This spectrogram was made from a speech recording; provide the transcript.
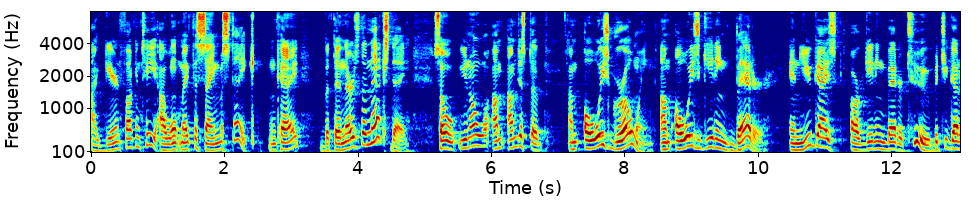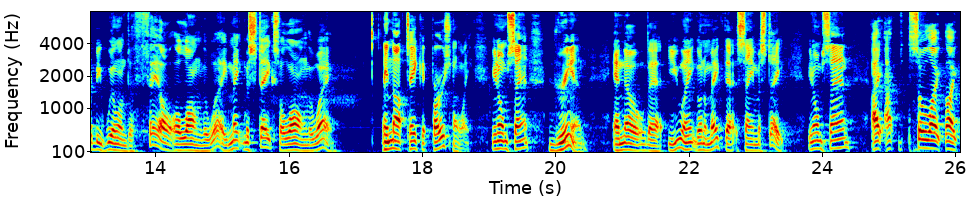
I guarantee you, I won't make the same mistake. Okay? But then there's the next day. So, you know? I'm I'm just a I'm always growing. I'm always getting better and you guys are getting better too, but you got to be willing to fail along the way, make mistakes along the way, and not take it personally. You know what I'm saying? Grin and know that you ain't going to make that same mistake. You know what I'm saying? I, I so like like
